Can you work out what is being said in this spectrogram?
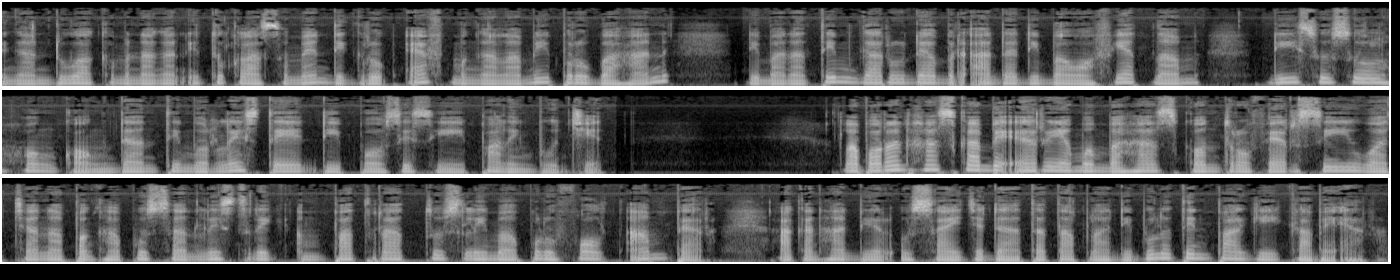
Dengan dua kemenangan itu klasemen di grup F mengalami perubahan di mana tim Garuda berada di bawah Vietnam, disusul Hong Kong dan Timur Leste di posisi paling buncit. Laporan khas KBR yang membahas kontroversi wacana penghapusan listrik 450 volt ampere akan hadir usai jeda tetaplah di Buletin Pagi KBR.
